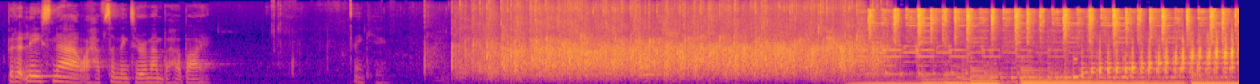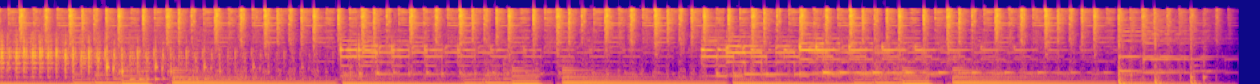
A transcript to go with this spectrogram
But at least now I have something to remember her by. Thank you.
